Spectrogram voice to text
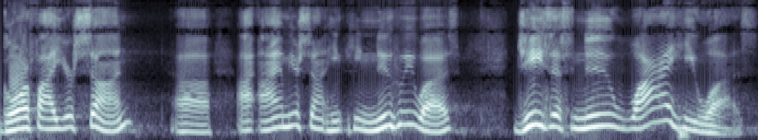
Glorify your Son. Uh, I, I, am your Son. He, he knew who he was. Jesus knew why he was.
